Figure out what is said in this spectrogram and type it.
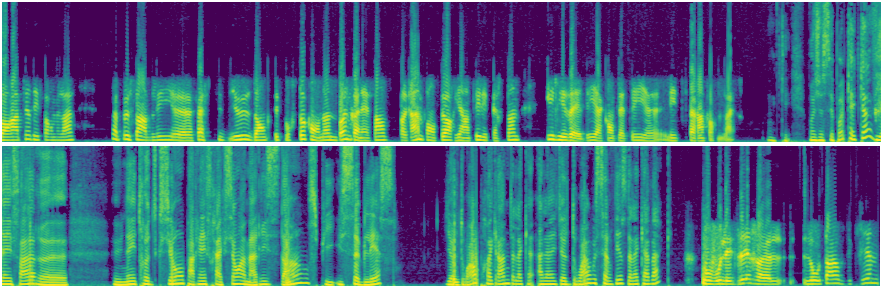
bon, remplir des formulaires, ça peut sembler euh, fastidieux. Donc, c'est pour ça qu'on a une bonne connaissance du programme, qu'on peut orienter les personnes et les aider à compléter euh, les différents formulaires. OK. Moi, je sais pas. Quelqu'un vient faire euh, une introduction par infraction à ma résidence, puis il se blesse. Il a le droit au programme de la, à la- il a le droit au service de la CAVAC? Vous voulez dire euh, l'auteur du crime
